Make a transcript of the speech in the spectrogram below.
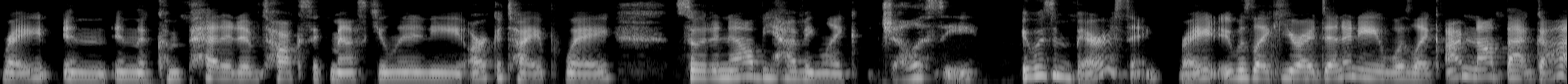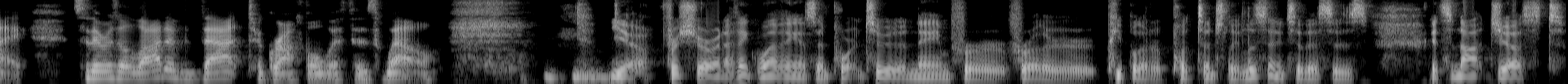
right? In in the competitive toxic masculinity archetype way. So to now be having like jealousy it was embarrassing, right? It was like your identity was like, I'm not that guy. So there was a lot of that to grapple with as well. Mm-hmm. Yeah, for sure. And I think one thing that's important too to name for for other people that are potentially listening to this is it's not just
